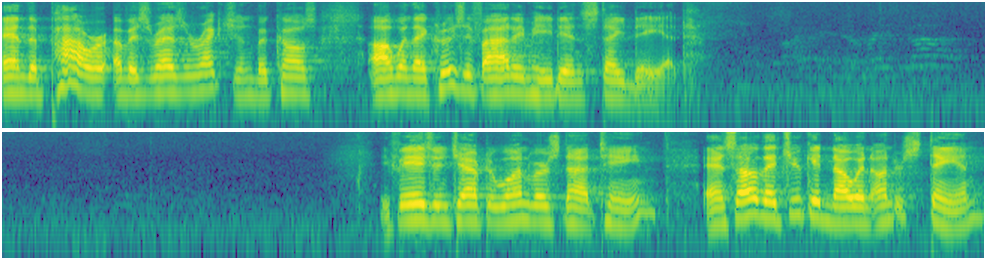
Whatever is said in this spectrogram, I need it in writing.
and the power of his resurrection because uh, when they crucified him, he didn't stay dead. Ephesians chapter 1, verse 19. And so that you can know and understand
